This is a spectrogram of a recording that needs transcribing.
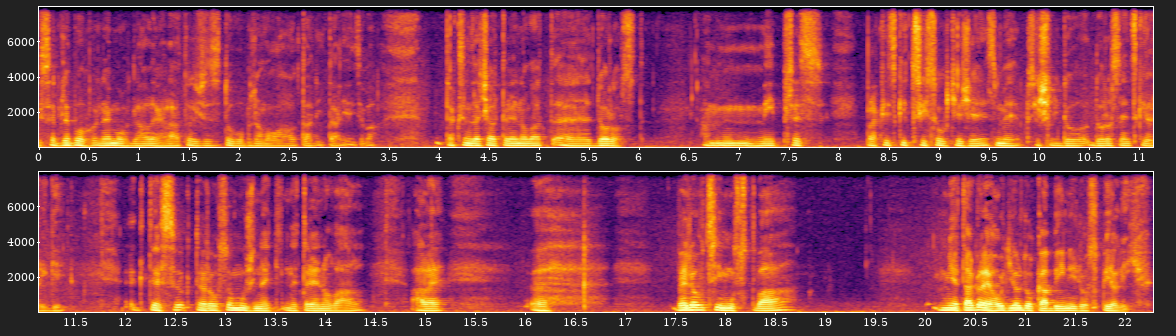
jsem nebo, nemohl dále hrát, protože se to obnovovalo tady, tady, tak jsem začal trénovat e, dorost. A my přes prakticky tři soutěže jsme přišli do dorostenské ligy, kterou jsem už netrénoval, ale e, vedoucí mužstva mě takhle hodil do kabíny dospělých.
